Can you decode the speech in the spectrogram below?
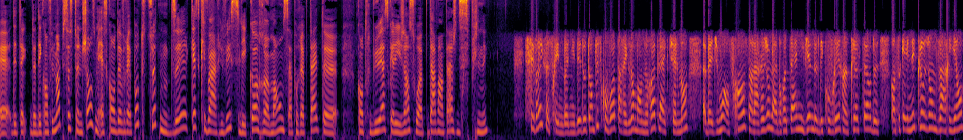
de, déconfinement. Puis ça c'est une chose, mais est-ce qu'on devrait pas tout de suite nous dire qu'est-ce qui va arriver si les cas remontent? Ça pourrait peut-être contribuer à ce que les gens soient davantage disciplinés? C'est vrai que ce serait une bonne idée, d'autant plus qu'on voit par exemple en Europe là actuellement, euh, ben, du moins en France, dans la région de la Bretagne, ils viennent de découvrir un cluster de, en tout cas une éclosion de variants,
